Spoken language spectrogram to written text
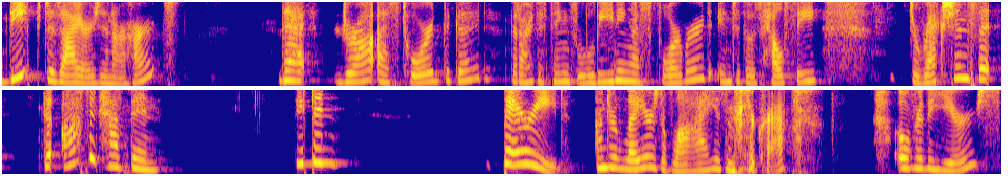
deep desires in our hearts that draw us toward the good, that are the things leading us forward into those healthy directions that, that often have been, they've been buried under layers of lies and other crap over the years.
